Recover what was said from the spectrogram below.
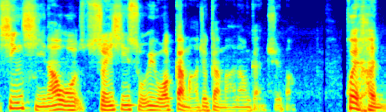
新奇，然后我随心所欲，我要干嘛就干嘛那种感觉吧，会很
